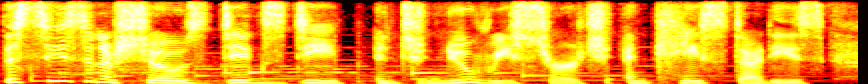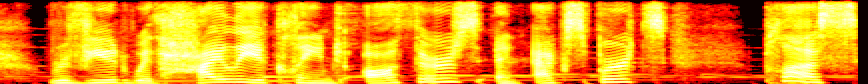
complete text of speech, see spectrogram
This season of shows digs deep into new research and case studies reviewed with highly acclaimed authors and experts. Plus,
